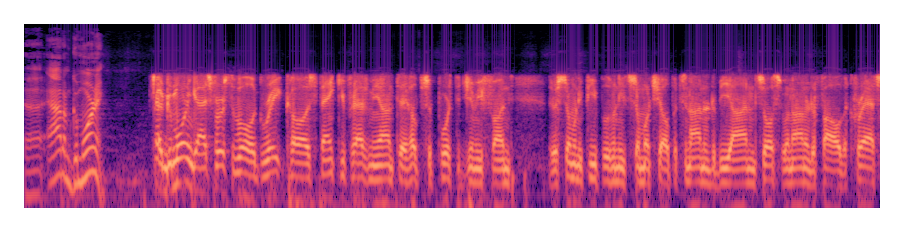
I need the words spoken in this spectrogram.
Uh, Adam, good morning. Uh, good morning, guys. First of all, a great cause. Thank you for having me on to help support the Jimmy Fund. There are so many people who need so much help. It's an honor to be on. It's also an honor to follow the Krafts,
